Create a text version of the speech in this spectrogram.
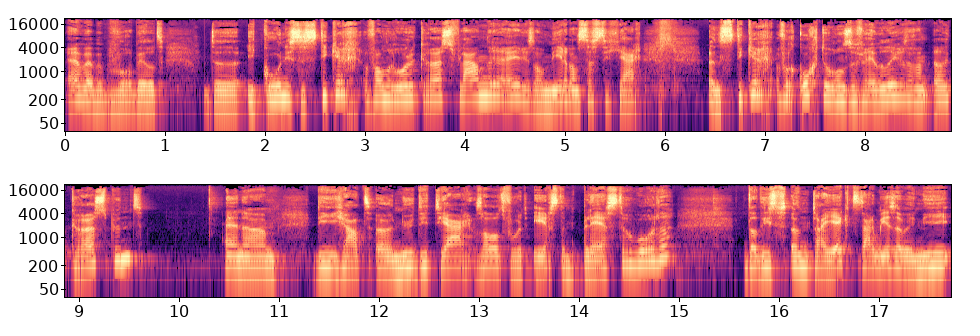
Hè? We hebben bijvoorbeeld de iconische sticker van Rode Kruis Vlaanderen. Er is al meer dan 60 jaar een sticker verkocht door onze vrijwilligers aan elk kruispunt. En um, die gaat uh, nu dit jaar, zal het voor het eerst een pleister worden. Dat is een traject, daarmee zijn we niet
